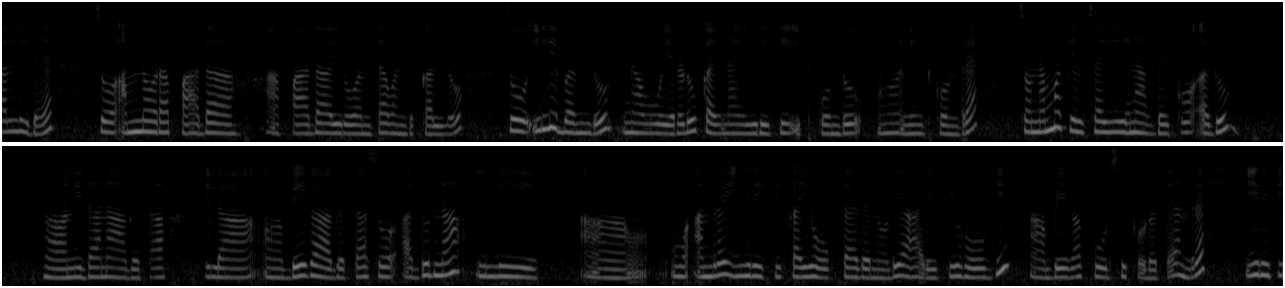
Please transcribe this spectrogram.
ಕಲ್ಲಿದೆ. ಸೊ ಅಮ್ಮನವರ ಪಾದ ಪಾದ ಇರುವಂಥ ಒಂದು ಕಲ್ಲು. ಸೊ ಇಲ್ಲಿ ಬಂದು ನಾವು ಎರಡೂ ಕೈನ ಈ ರೀತಿ ಇಟ್ಕೊಂಡು ನಿಂತ್ಕೊಂಡ್ರೆ. ಸೊ ನಮ್ಮ ಕೆಲಸ ಏನಾಗಬೇಕು ಅದು ನಿಧಾನ ಆಗುತ್ತಾ ಇಲ್ಲ ಬೇಗ ಆಗುತ್ತಾ? ಸೊ ಅದನ್ನು ಇಲ್ಲಿ ಅಂದರೆ ಈ ರೀತಿ ಕೈ ಹೋಗ್ತಾ ಇದೆ ನೋಡಿ, ಆ ರೀತಿ ಹೋಗಿ ಬೇಗ ಕೂಡಿಸಿ ಕೊಡುತ್ತೆ. ಅಂದರೆ ಈ ರೀತಿ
